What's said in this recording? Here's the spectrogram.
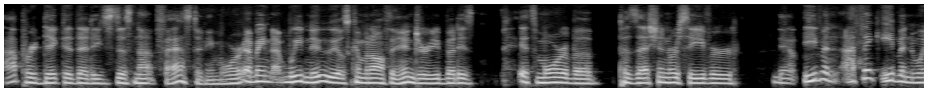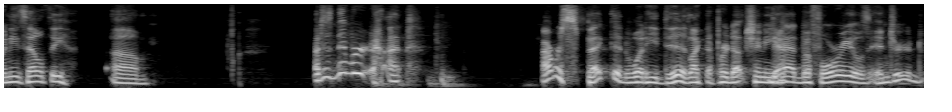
I predicted that he's just not fast anymore. I mean, we knew he was coming off the injury, but it's it's more of a possession receiver. Yeah. Even I think even when he's healthy, um, I just never I, I respected what he did, like the production he Yeah. had before he was injured.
